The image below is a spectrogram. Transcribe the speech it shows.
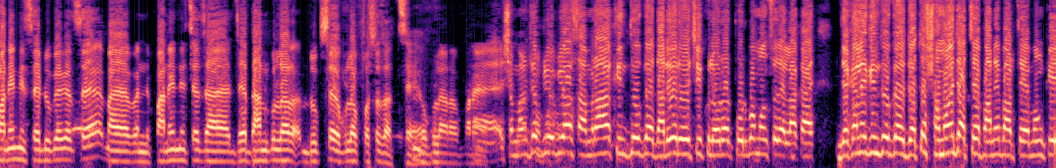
পানির নিচে ঢুকে গেছে মানে পানির নিচে যা- ধানগুলা ঢুকছে ওগুলো ফসে যাচ্ছে। ওগুলা মানে সম্মানিত প্রিয় বিয়াস আমরা কিন্তু দাঁড়িয়ে রয়েছি কুলোরার পূর্ব মঞ্চের এলাকায় যেখানে কিন্তু যত সময় যাচ্ছে পানি বাড়ছে এবং কি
